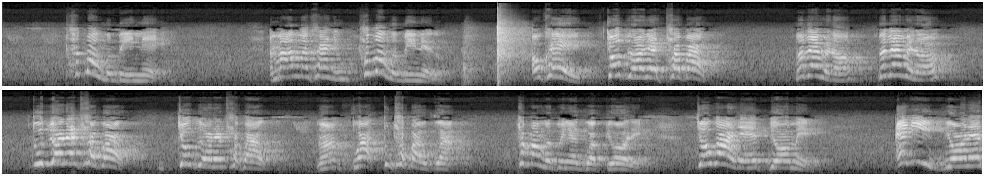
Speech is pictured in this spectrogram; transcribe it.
။ထွက်ပေါက်မပေးနဲ့။အမအမခန့်နေထွက်ပေါက်မပေးနဲ့လို့။ Okay ကျုပ်ပြောတဲ့ထွက်ပေါက် မပြမယ်နော်မပြမယ်နော် तू ပြောတဲ့ထွက်ပေါက်ကျုပ်ပြောတဲ့ထွက်ပေါက်နော် तू က तू ထွက်ပေါက် तू ကထွက်ပေါက်မပြင်းနဲ့ तू ကပြောတယ်ကျုပ်ကလည်းပြောမယ်အဲ့ဒီပြောတဲ့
